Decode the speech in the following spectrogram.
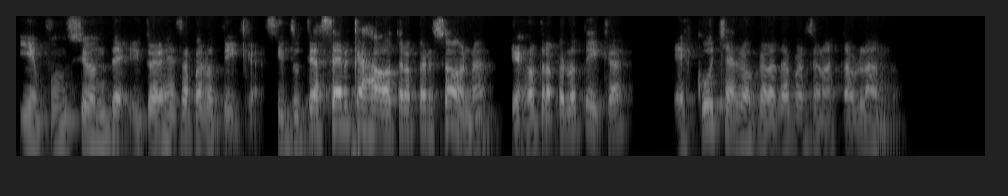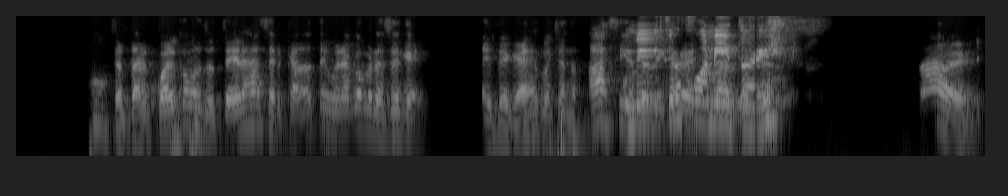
Y en función de, y tú eres esa pelotica. Si tú te acercas a otra persona, que es otra pelotica, escuchas lo que la otra persona está hablando. O sea, tal cual como tú te eres acercándote en una conversación que y te quedas escuchando, ah, sí, un microfonito, ¿eh? ¿Sabes?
